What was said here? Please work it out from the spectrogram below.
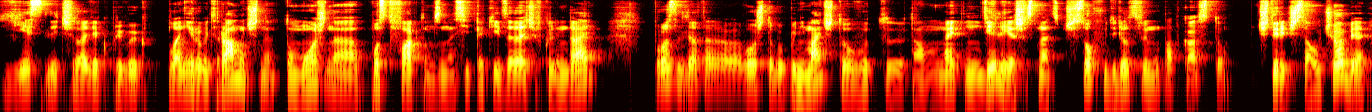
Если человек привык планировать рамочно, то можно постфактум заносить какие-то задачи в календарь, просто для того, чтобы понимать, что вот э, там на этой неделе я 16 часов уделил своему подкасту. 4 часа учебе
